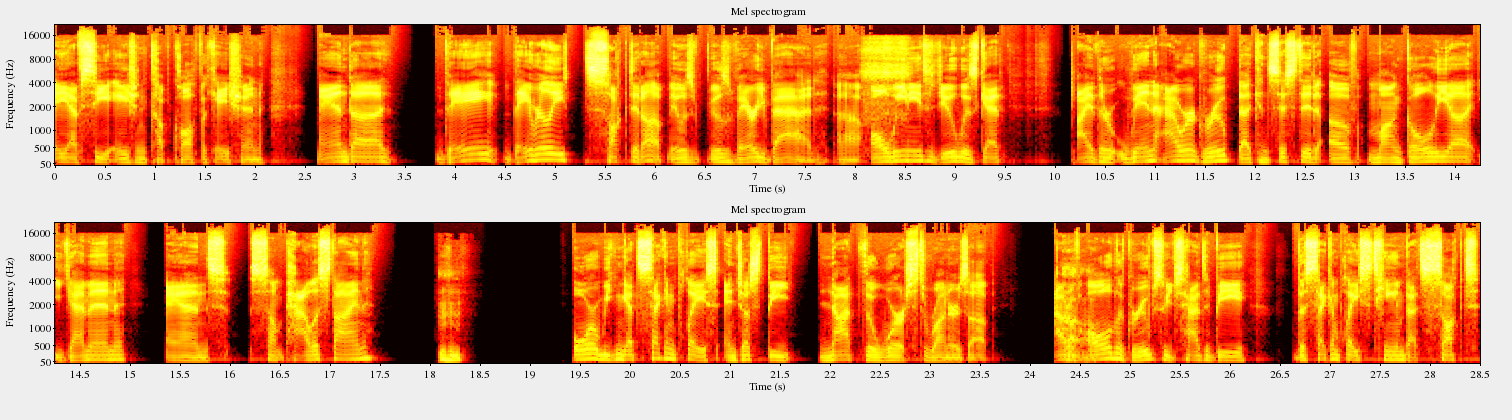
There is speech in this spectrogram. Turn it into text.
afc asian cup qualification and uh they they really sucked it up it was it was very bad uh, all we need to do was get either win our group that consisted of mongolia yemen and some palestine Mhm. or we can get second place and just be not the worst runners up. Out of Uh-oh. all the groups, we just had to be the second place team that sucked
